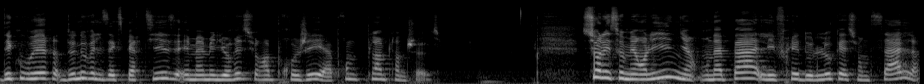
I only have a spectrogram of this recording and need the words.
découvrir de nouvelles expertises et m'améliorer sur un projet et apprendre plein plein de choses. Sur les sommets en ligne, on n'a pas les frais de location de salle,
